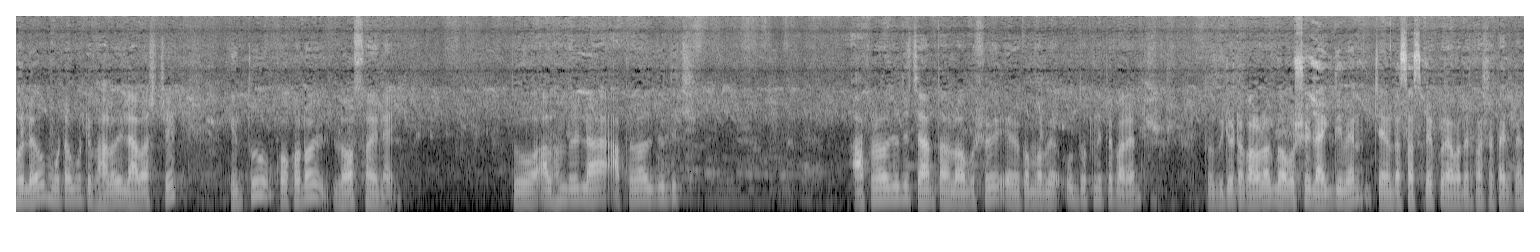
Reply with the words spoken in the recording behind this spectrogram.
হলেও মোটামুটি ভালোই লাভ আসছে। কিন্তু কখনোই লস হয় নাই। তো আলহামদুলিল্লাহ আপনারা যদি আপনারাও যদি চান, তাহলে অবশ্যই এরকমভাবে উদ্যোগ নিতে পারেন। তো ভিডিওটা ভালো লাগলে অবশ্যই লাইক দিবেন, চ্যানেলটা সাবস্ক্রাইব করে আমাদের পাশে থাকবেন।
